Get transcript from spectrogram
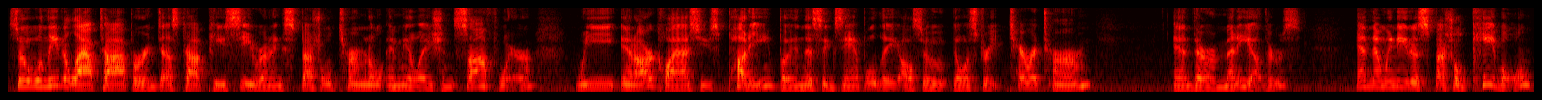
So we'll need a laptop or a desktop PC running special terminal emulation software we, in our class, use PuTTY, but in this example, they also illustrate TeraTerm, and there are many others. And then we need a special cable,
